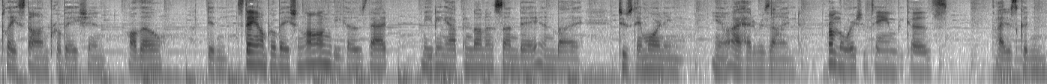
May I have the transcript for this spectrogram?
placed on probation, although I didn't stay on probation long because that meeting happened on a Sunday and by Tuesday morning, you know, I had resigned from the worship team because I just couldn't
